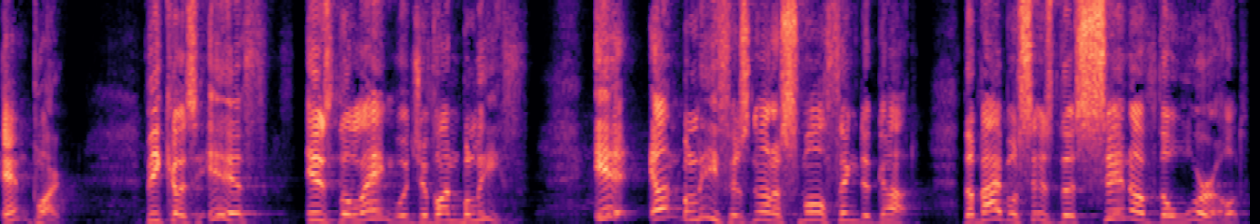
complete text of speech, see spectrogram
end part? Because if is the language of unbelief. It, unbelief is not a small thing to God. The Bible says the sin of the world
